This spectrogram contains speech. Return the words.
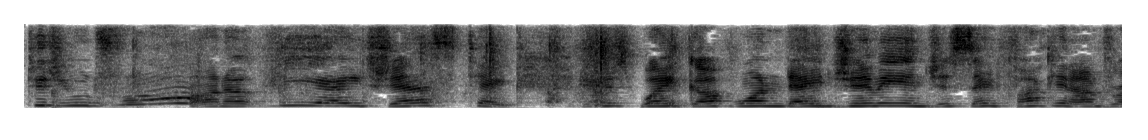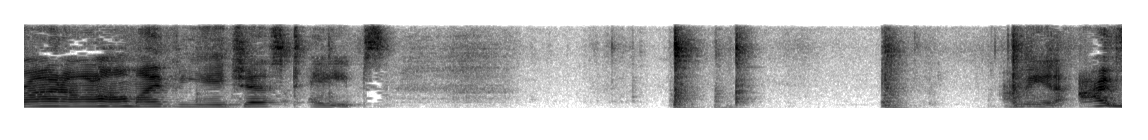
did you draw on a VHS tape? You just wake up one day, Jimmy, and just say, fuck it, I'm drawing on all my VHS tapes. I mean, I've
